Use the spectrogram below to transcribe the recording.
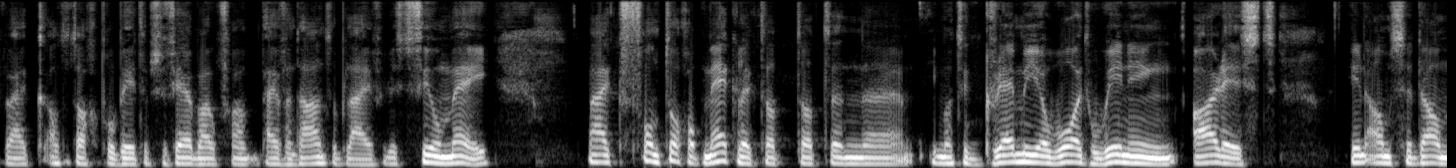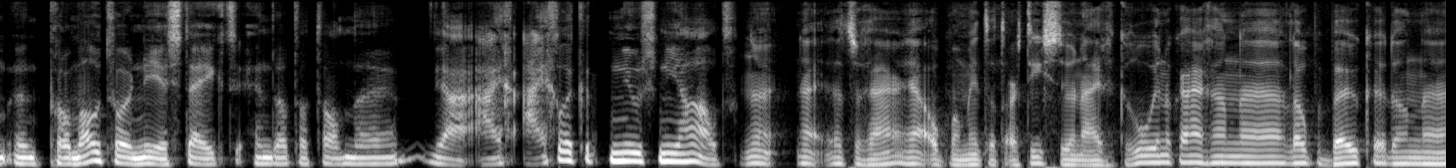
waar ik altijd al geprobeerd heb zo ver mogelijk van, bij vandaan te blijven. Dus het viel mee. Maar ik vond toch opmerkelijk dat, dat een, eh, iemand, een Grammy Award winning artist in Amsterdam een promotor neersteekt. En dat dat dan eh, ja, eigen- eigenlijk het nieuws niet haalt. Nee, nee, dat is raar. Ja, op het moment dat artiesten hun eigen crew in elkaar gaan eh, lopen beuken, dan eh,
